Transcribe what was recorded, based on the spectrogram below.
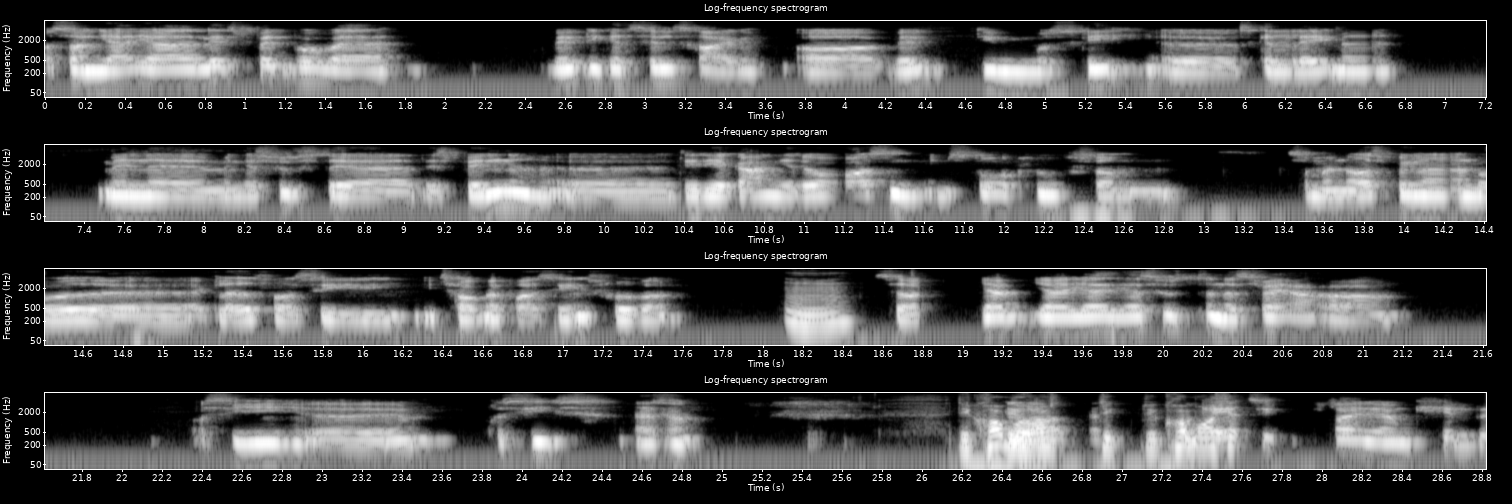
Og sådan, jeg, jeg er lidt spændt på, hvad, hvem de kan tiltrække, og hvem de måske øh, skal lage med. Men, øh, men jeg synes, det er, det er spændende, øh, det de har gang i. Det var også en, en stor klub, som, som man også på en eller anden måde øh, er glad for at se i, i toppen af brasiliansk fodbold. Mm. Så jeg, jeg, jeg, jeg synes, den er svær at, at sige øh, præcis. Altså, det kommer det var, også... Det, det kommer også... Det er jo en kæmpe,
